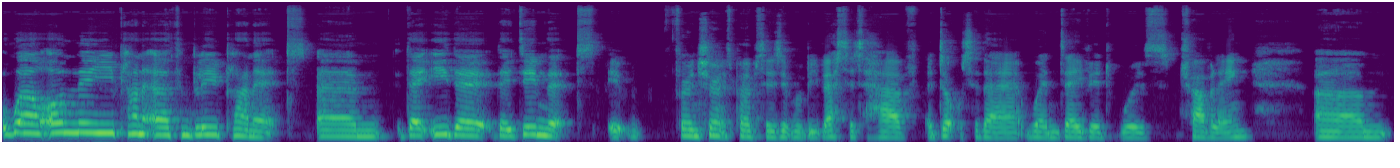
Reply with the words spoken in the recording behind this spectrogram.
well, on the Planet Earth and Blue Planet, um, they either they deemed that it, for insurance purposes it would be better to have a doctor there when David was travelling. Um,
